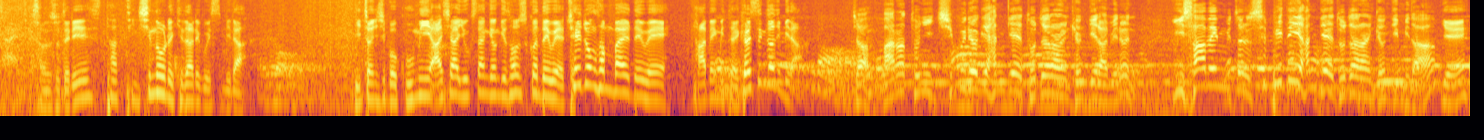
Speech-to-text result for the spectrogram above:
자, 이제 선수들이 스타팅 신호를 기다리고 있습니다. 2015 구미 아시아 육상 경기 선수권 대회 최종 선발 대회 400m 결승전입니다. 자, 마라톤이 지구력의 한계에 도전하는 경기라면은 이 400m는 스피드의 한계에 도전하는 경기입니다. 예.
